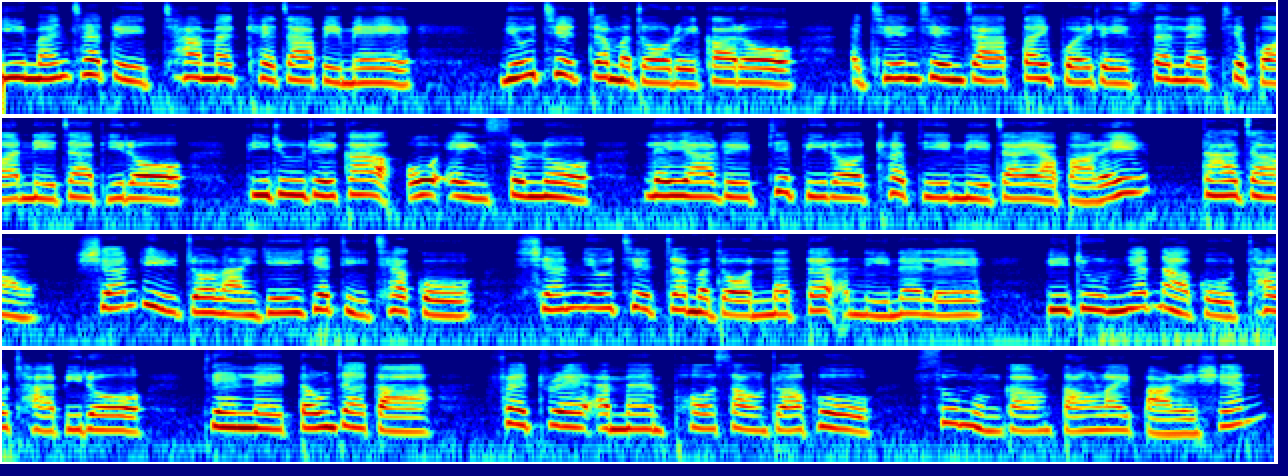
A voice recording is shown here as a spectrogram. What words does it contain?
ရီမှန်းချက်တွေချမှတ်ခဲ့ကြပေမဲ့မြို့ချစ်တက်မတော်တွေကတော့အချင်းချင်းကြားတိုက်ပွဲတွေဆက်လက်ဖြစ်ပွားနေကြပြီးတော့ပြည်သူတွေကအိုးအိမ်ဆွလွတ်လေယာတွေပစ်ပြီးတော့ထွက်ပြေးနေကြရပါတယ်။ဒါကြောင့် ရှမ်းပြည်ဒေါ်လာရေးရက်တီချက်ကိုရှမ်းမျိုးချစ်တက်မတော်နှစ်သက်အနေနဲ့လည်းပြည်သူမျက်နှာကိုထောက်ထားပြီးတော့ပြန်လည်တုံးတက်ကဖက်ဒရယ်အမန်ဖော်ဆောင်သွားဖို့စုမုံကောင်းတောင်းလိုက်ပါတယ်ရှင်။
